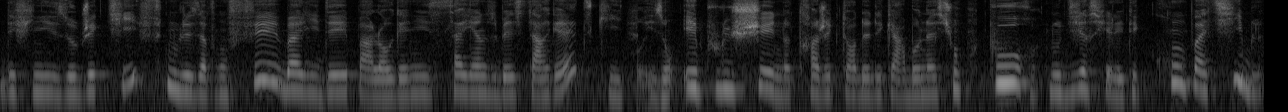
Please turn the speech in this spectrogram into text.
défini des objectifs, nous les avons fait valider par l'organisme Science Based Target, qui ont épluché notre trajectoire de décarbonation pour nous dire si elle était compatible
